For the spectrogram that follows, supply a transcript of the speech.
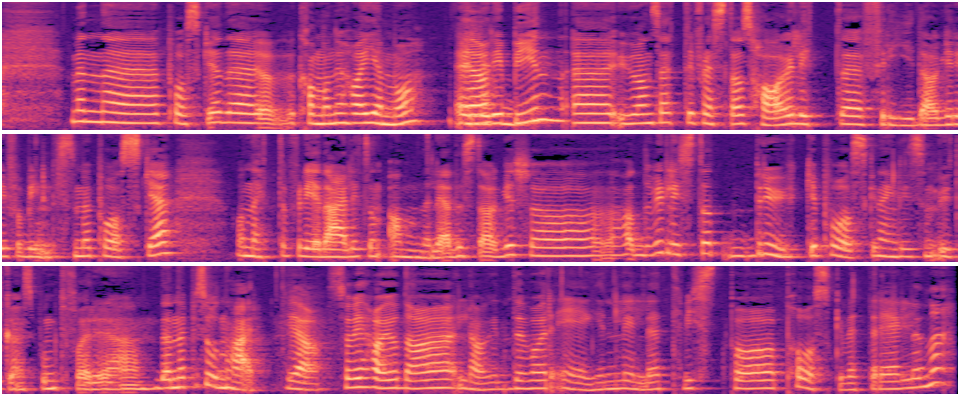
Men eh, påske det kan man jo ha hjemme òg, eller Ja. i byen. Eh, uansett, de fleste av oss har jo litt eh, fridager i forbindelse med påske. Og nettopp fordi det er litt sånn annerledes dager, så hadde vi lyst til å bruke påsken egentlig som utgangspunkt for eh, denne episoden her. Ja, så vi har jo da lagd vår egen lille tvist på påskevettreglene.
